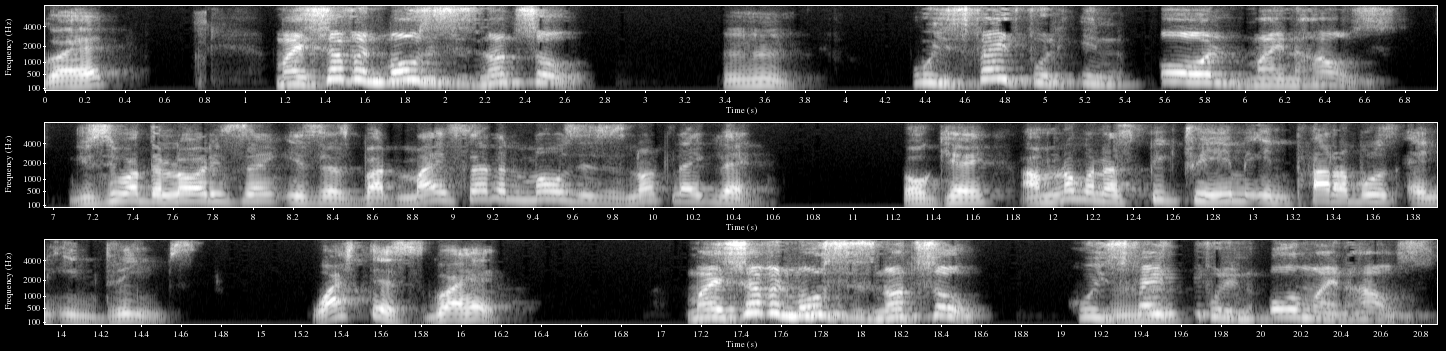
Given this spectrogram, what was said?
Go ahead. My servant Moses is not so, Mhm. who is faithful in all mine house. You see what the Lord is saying? He says, But my servant Moses is not like that. Okay? I'm not going to speak to him in parables and in dreams. Watch this. Go ahead. My servant Moses is not so, who is Mhm. faithful in all mine house.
